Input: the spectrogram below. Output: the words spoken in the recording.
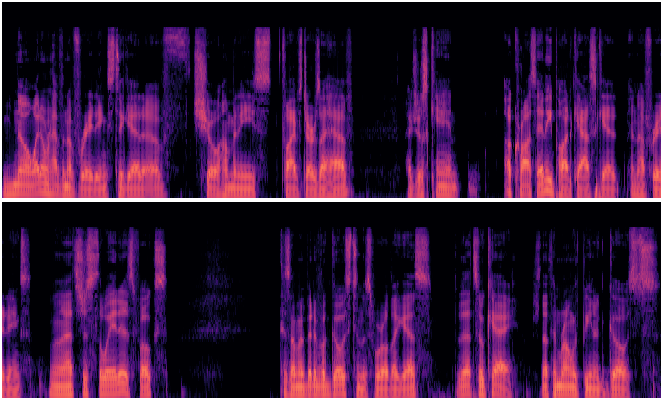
no, I don't have enough ratings to get a show how many five stars I have. I just can't across any podcast get enough ratings. Well, that's just the way it is, folks. Because I'm a bit of a ghost in this world, I guess. But that's okay. There's nothing wrong with being a ghost.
